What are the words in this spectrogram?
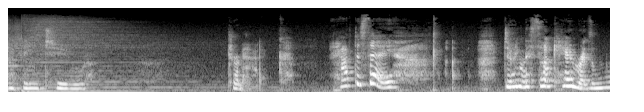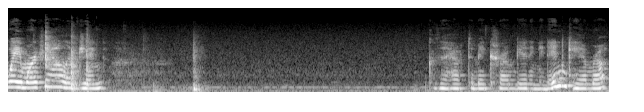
nothing too dramatic. I have to say, doing this on camera is way more challenging. Because I have to make sure I'm getting it in camera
